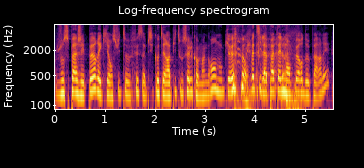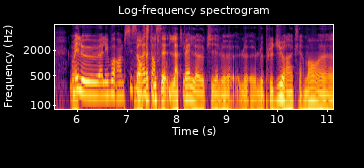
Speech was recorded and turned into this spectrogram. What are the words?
j'ose pas, j'ai peur, et qui ensuite euh, fait sa psychothérapie tout seul comme un grand. Donc, euh, en fait, il a pas tellement peur de parler. Mais Oui. le aller voir un psy, ça Mais en reste fait, un oui, truc c'est l'appel euh, qui est le, le, le plus dur, hein, clairement. euh.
